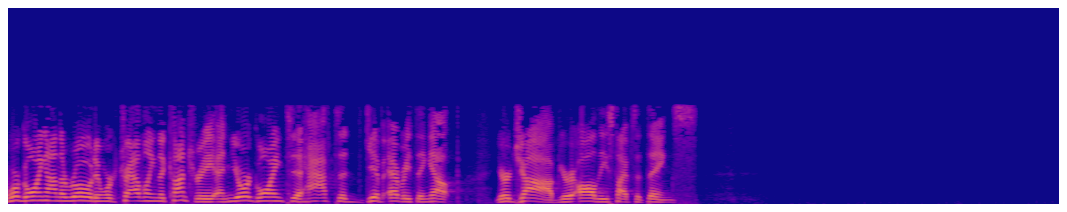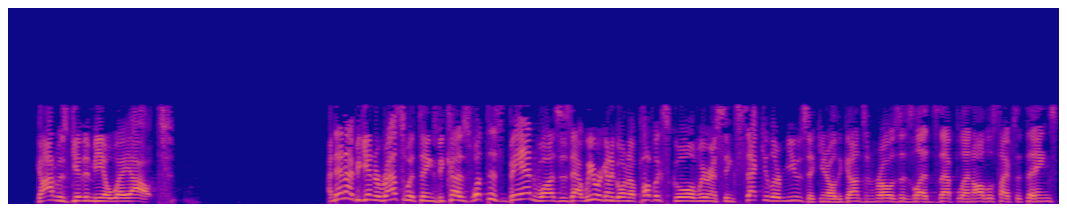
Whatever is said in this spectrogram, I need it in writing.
we're going on the road and we're traveling the country and you're going to have to give everything up your job your all these types of things. God was giving me a way out and then I began to wrestle with things because what this band was is that we were going to go into a public school and we were going to sing secular music, you know, the Guns N' Roses, Led Zeppelin, all those types of things.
